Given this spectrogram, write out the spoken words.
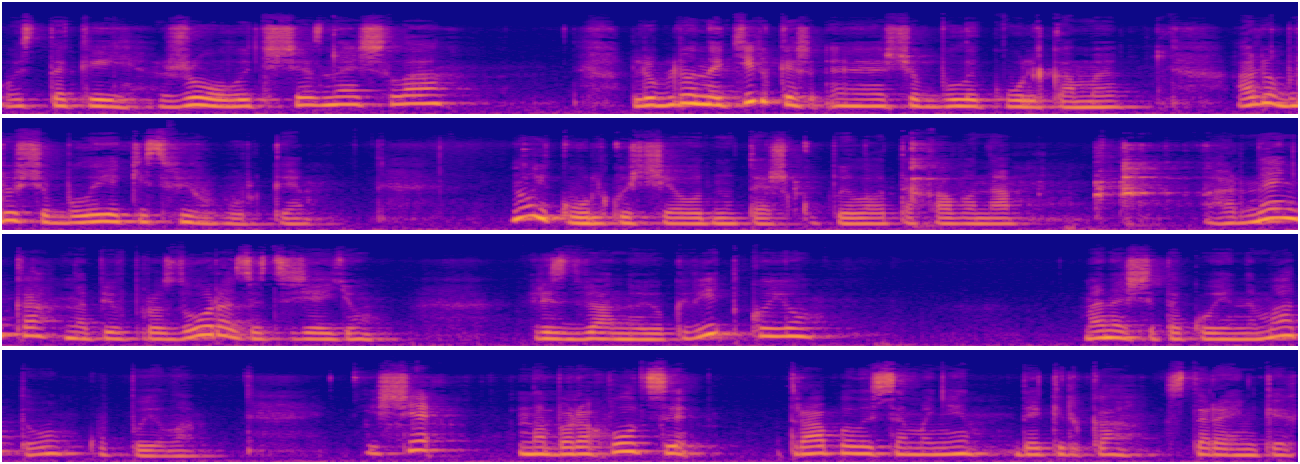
Ось такий жолудь ще знайшла. Люблю не тільки, е, щоб були кульками, а люблю, щоб були якісь фігурки. Ну і кульку ще одну теж купила. Отака вона гарненька, напівпрозора з цією різдвяною квіткою. У мене ще такої нема, то купила. І ще на барахолці трапилися мені декілька стареньких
